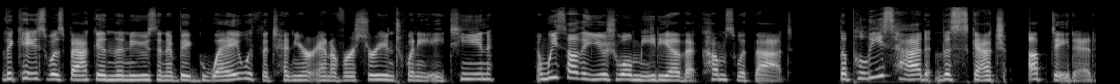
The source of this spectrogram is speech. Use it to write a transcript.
The case was back in the news in a big way with the 10 year anniversary in 2018, and we saw the usual media that comes with that. The police had the sketch updated.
